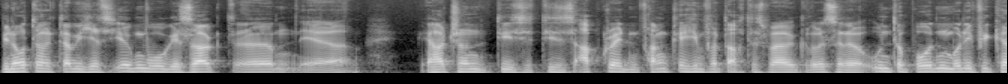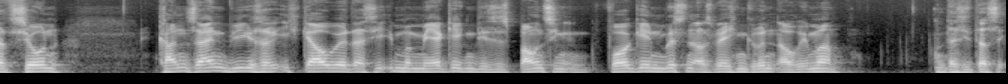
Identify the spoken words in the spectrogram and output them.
Binotto hat, glaube ich, jetzt irgendwo gesagt, äh, er, er hat schon diese, dieses Upgrade in Frankreich im Verdacht. Das war eine größere Unterbodenmodifikation. Kann sein, wie gesagt, ich glaube, dass sie immer mehr gegen dieses Bouncing vorgehen müssen, aus welchen Gründen auch immer und dass sie das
